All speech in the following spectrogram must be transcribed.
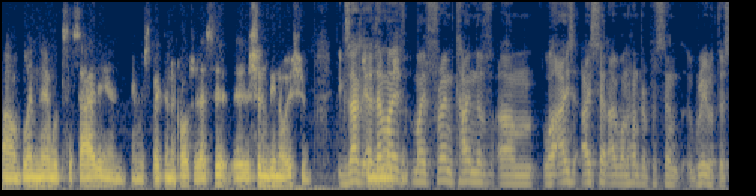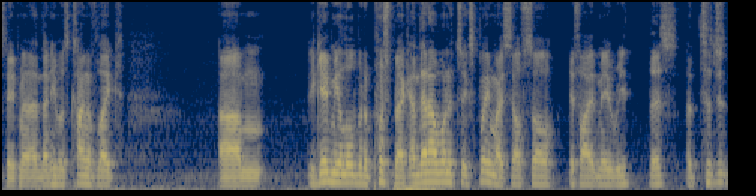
um, blending in with society and, and respecting the culture. That's it. It shouldn't be no issue. exactly. And then my Shouldn't my friend kind of um. Well, I I said I 100% agree with this statement, and then he was kind of like, um, he gave me a little bit of pushback, and then I wanted to explain myself. So if I may read this, uh, to ju-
